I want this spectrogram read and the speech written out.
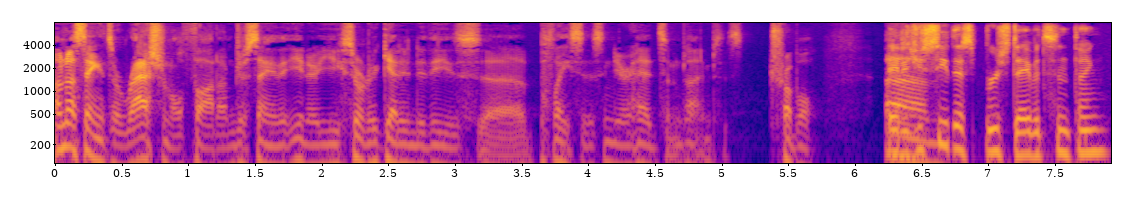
I'm not saying it's a rational thought. I'm just saying that you know you sort of get into these uh, places in your head sometimes. It's trouble. Hey, did you Um, see this Bruce Davidson thing?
